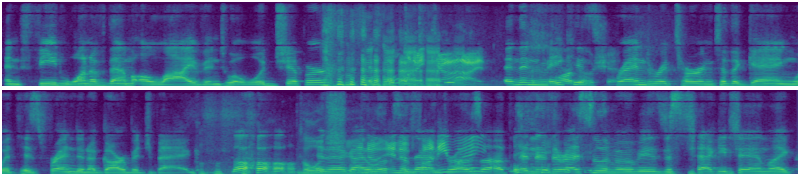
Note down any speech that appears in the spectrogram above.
and feed one of them alive into a wood chipper Oh my god! and then make Cargo his ship. friend return to the gang with his friend in a garbage bag. Oh, Holy and then a shit. guy In a- looks in in, a there and throws way? up. And then the rest of the movie is just Jackie Chan like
